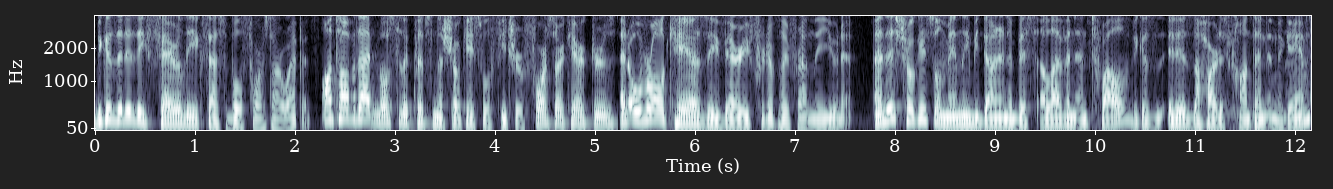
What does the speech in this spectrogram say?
because it is a fairly accessible 4-star weapon. On top of that, most of the clips in the showcase will feature 4-star characters, and overall Kaya is a very free-to-play friendly unit. And this showcase will mainly be done in Abyss 11 and 12 because it is the hardest content in the game.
